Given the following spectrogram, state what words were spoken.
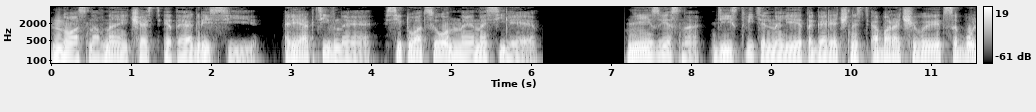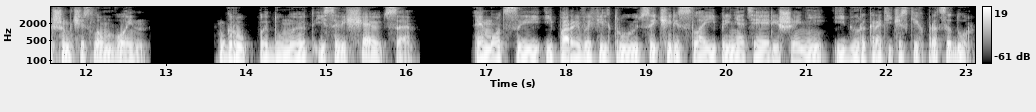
Но основная часть этой агрессии – реактивное, ситуационное насилие. Неизвестно, действительно ли эта горячность оборачивается большим числом войн. Группы думают и совещаются. Эмоции и порывы фильтруются через слои принятия решений и бюрократических процедур.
